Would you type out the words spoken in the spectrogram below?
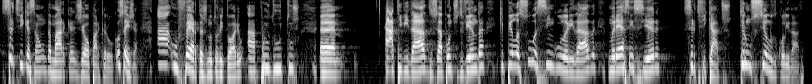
certificação da marca Geoparque Arouca. Ou seja, há ofertas no território, há produtos, hum, há atividades, há pontos de venda que, pela sua singularidade, merecem ser certificados, ter um selo de qualidade.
